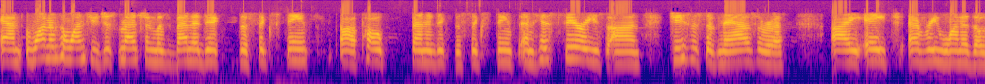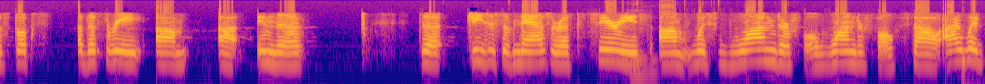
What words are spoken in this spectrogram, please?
And one of the ones you just mentioned was Benedict the Sixteenth, uh, Pope Benedict the Sixteenth, and his series on Jesus of Nazareth. I ate every one of those books, uh, the three um, uh, in the the Jesus of Nazareth series um, was wonderful, wonderful. So I would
